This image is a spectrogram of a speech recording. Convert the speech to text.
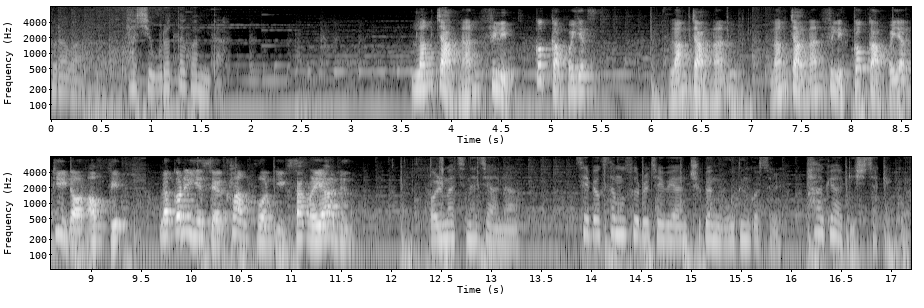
돌아와 다시 울었다고 합니다. หลังจากนั้นฟิลิปก็กลับไปยัง หลังจากนั้น หลังจากนั้นฟิลิปก็กลับไปยังที่ดอนออฟฟิศแล้วก็ได้ยินเสียงคล่ำครวญอีกสักระยะหนึ่ง 얼마 지나지 않아 새벽 사무소를 제외한 주변 모든 것을 파괴하기 시작했고요.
